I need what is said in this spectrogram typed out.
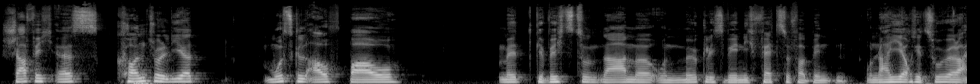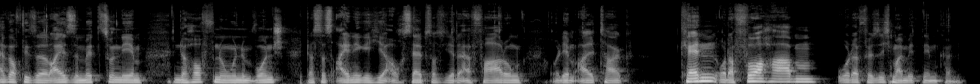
schaffe ich es kontrolliert Muskelaufbau mit Gewichtszunahme und möglichst wenig Fett zu verbinden. Und hier auch die Zuhörer einfach auf diese Reise mitzunehmen, in der Hoffnung und im Wunsch, dass das einige hier auch selbst aus ihrer Erfahrung oder im Alltag kennen oder vorhaben oder für sich mal mitnehmen können.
